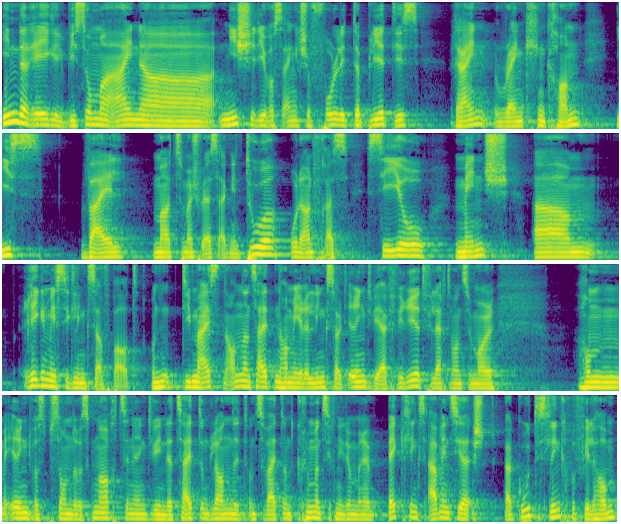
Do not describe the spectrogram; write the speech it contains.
in der Regel, wieso man einer Nische, die was eigentlich schon voll etabliert ist, reinranken kann, ist, weil man zum Beispiel als Agentur oder einfach als SEO-Mensch ähm, regelmäßig Links aufbaut. Und die meisten anderen Seiten haben ihre Links halt irgendwie akquiriert, vielleicht waren sie mal haben irgendwas Besonderes gemacht, sind irgendwie in der Zeitung gelandet und so weiter und kümmern sich nicht um ihre Backlinks. Auch wenn sie ein, gutes Linkprofil haben,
